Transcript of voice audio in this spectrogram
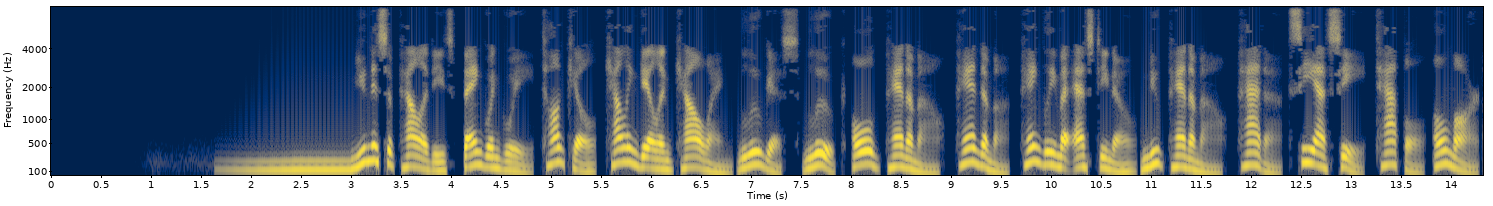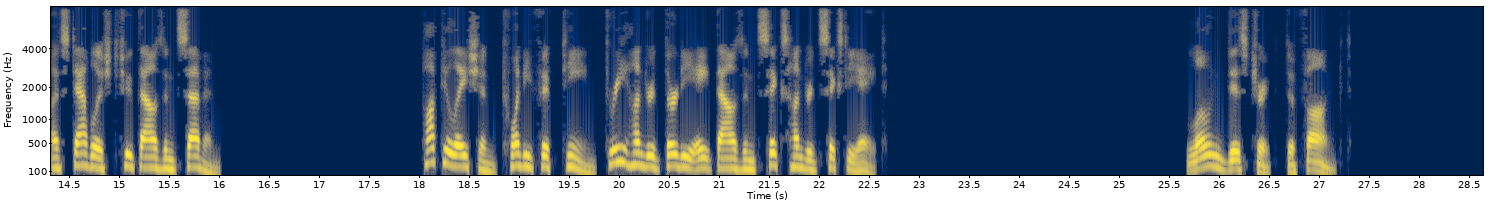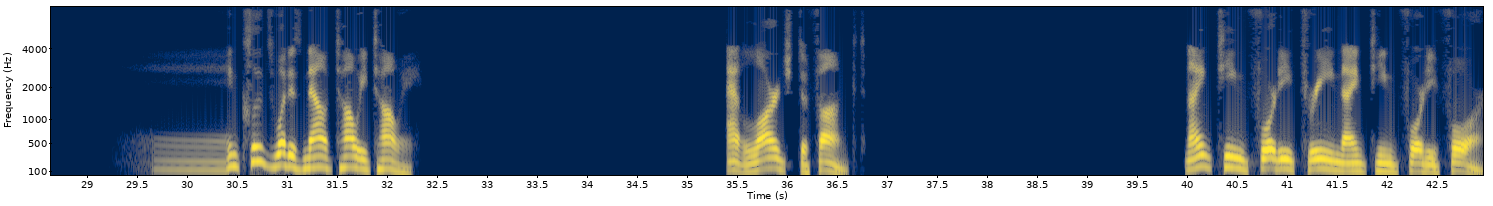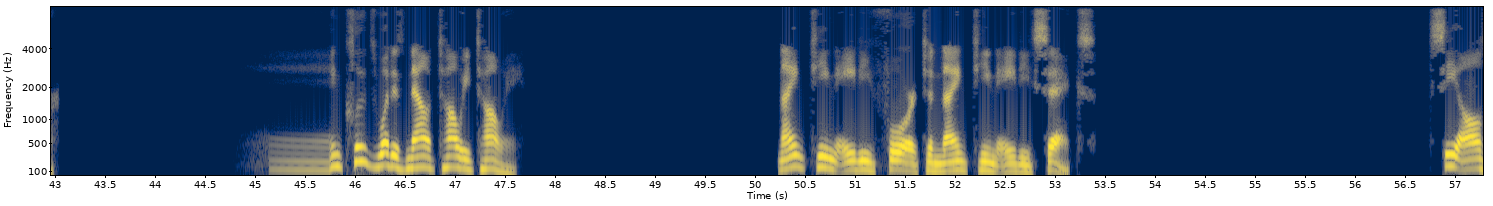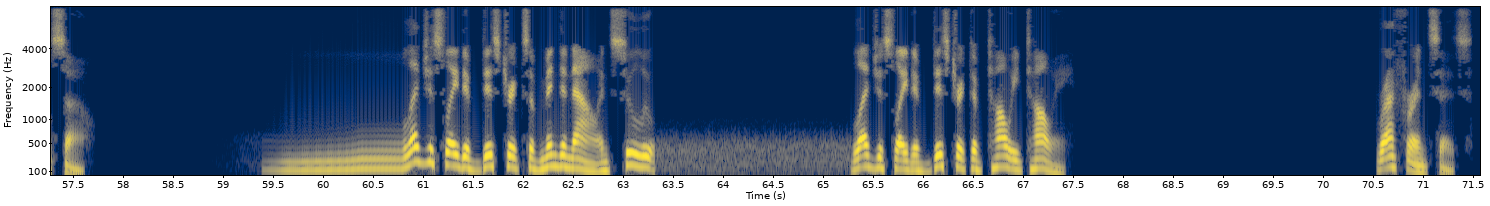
Municipalities, Banguingui, Tongkil, Kalingalan Caluang, Lugus, Luuk, Old Panamao, Pandami, Panglima Estino, New Panamao, Pata, Siasi, Tapul, Omar established 2007 Population 2015 338,668 Lone District defunct. Includes what is now Tawi-Tawi At large defunct. 1943-1944 Includes what is now Tawi-Tawi 1984 to 1986 See also. Legislative districts of Mindanao and Sulu. Legislative district of Tawi-Tawi References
